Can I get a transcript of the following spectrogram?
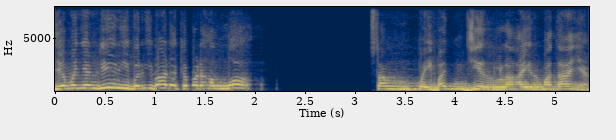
dia menyendiri beribadah kepada Allah sampai banjirlah air matanya.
